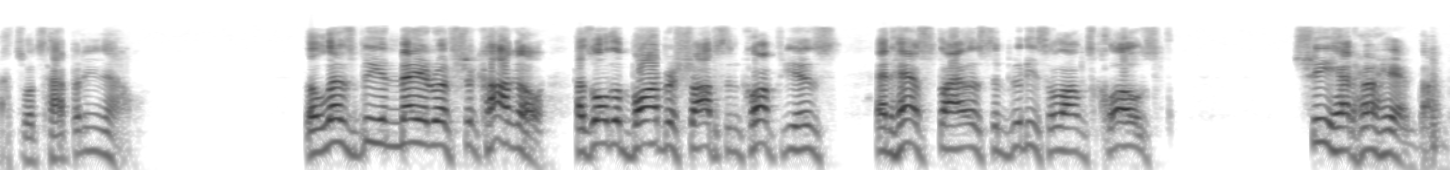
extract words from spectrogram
That's what's happening now. The lesbian mayor of Chicago has all the barber shops and coiffures and hairstylists and beauty salons closed. She had her hair done.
